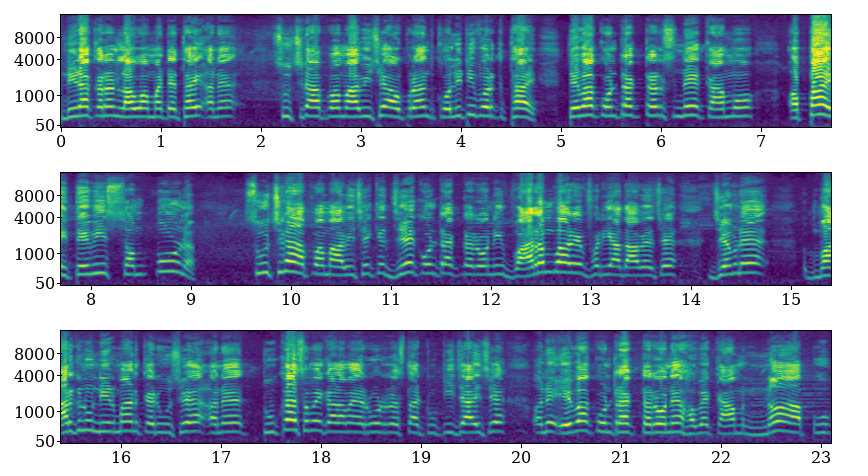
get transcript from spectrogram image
નિરાકરણ લાવવા માટે થાય અને સૂચના આપવામાં આવી છે. આ ઉપરાંત ક્વોલિટી વર્ક થાય તેવા કોન્ટ્રાક્ટર્સને કામો અપાય તેવી સંપૂર્ણ સૂચના આપવામાં આવી છે કે જે કોન્ટ્રાક્ટરોની વારંવાર ફરિયાદ આવે છે. જેમણે માર્ગનું નિર્માણ કર્યું છે અને ટૂંકા સમયગાળામાં એ રોડ રસ્તા તૂટી જાય છે અને એવા કોન્ટ્રાક્ટરોને હવે કામ ન આપવું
